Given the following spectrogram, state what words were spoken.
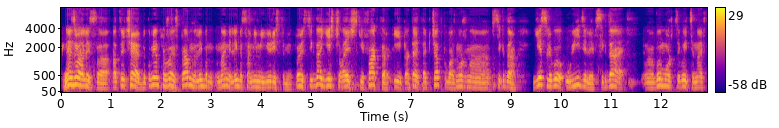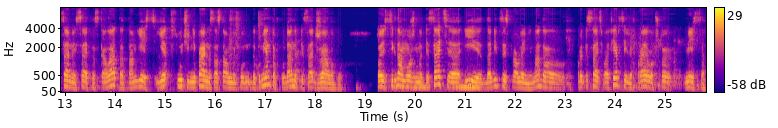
Князева Алиса отвечает, документ уже исправлен либо нами, либо самими юристами. То есть всегда есть человеческий фактор и какая-то опечатка возможно всегда. Если вы увидели, всегда э, вы можете выйти на официальный сайт Эскалата, там есть в случае неправильно составленных документов, куда написать жалобу. То есть всегда можно написать э, и добиться исправления. Надо прописать в оферте или в правилах, что месяца.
